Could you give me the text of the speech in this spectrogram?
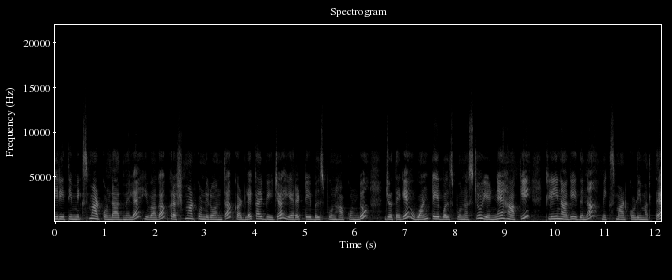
ಈ ರೀತಿ ಮಿಕ್ಸ್ ಮಾಡ್ಕೊಂಡಾದಮೇಲೆ ಇವಾಗ ಕ್ರಷ್ ಮಾಡ್ಕೊಂಡಿರುವಂಥ ಕಡಲೆಕಾಯಿ ಬೀಜ ಎರಡು ಟೇಬಲ್ ಸ್ಪೂನ್ ಹಾಕ್ಕೊಂಡು, ಜೊತೆಗೆ ಒನ್ ಟೇಬಲ್ ಸ್ಪೂನಷ್ಟು ಎಣ್ಣೆ ಹಾಕಿ ಕ್ಲೀನಾಗಿ ಇದನ್ನು ಮಿಕ್ಸ್ ಮಾಡ್ಕೊಳ್ಳಿ ಮತ್ತೆ.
